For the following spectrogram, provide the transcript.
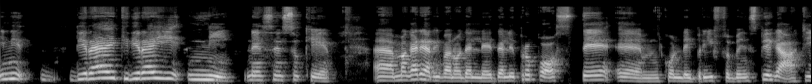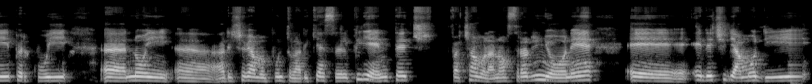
in, direi, ti direi ni, nel senso che eh, magari arrivano delle, delle proposte eh, con dei brief ben spiegati, per cui eh, noi eh, riceviamo appunto la richiesta del cliente, c- facciamo la nostra riunione e, e decidiamo di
